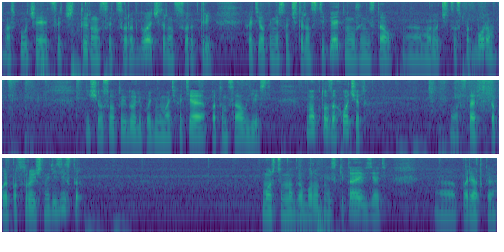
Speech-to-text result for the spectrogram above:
У нас получается 14.42, 14.43. Хотел, конечно, 14.5, но уже не стал э, морочиться с подбором. Еще сотые доли поднимать, хотя потенциал есть. Но кто захочет, вот ставьте такой подстроечный резистор. Можете многооборотный из Китая взять, э, порядка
